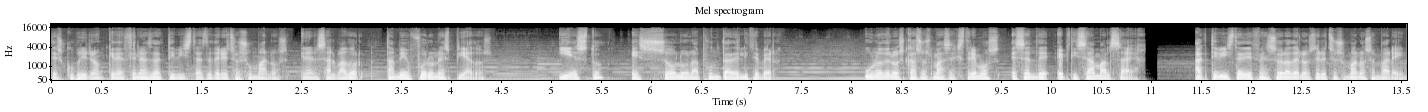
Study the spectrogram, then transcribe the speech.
descubrieron que decenas de activistas de derechos humanos en El Salvador también fueron espiados. Y esto es solo la punta del iceberg. Uno de los casos más extremos es el de Ebtisam al-Saeg, activista y defensora de los derechos humanos en Bahrein.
